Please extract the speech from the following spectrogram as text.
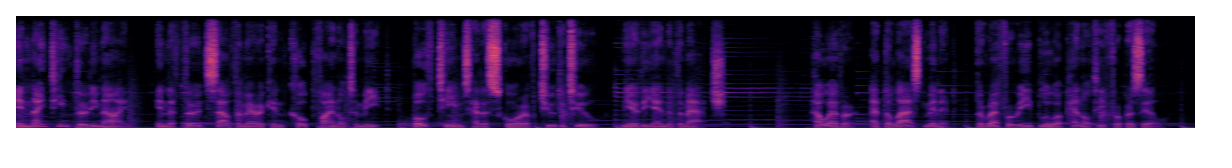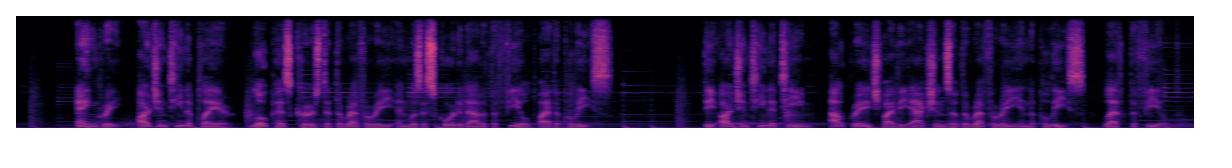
In 1939, in the third South American Cope final to meet, both teams had a score of 2-2, near the end of the match. However, at the last minute, the referee blew a penalty for Brazil. Angry, Argentina player, Lopez cursed at the referee and was escorted out of the field by the police. The Argentina team, outraged by the actions of the referee and the police, left the field.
